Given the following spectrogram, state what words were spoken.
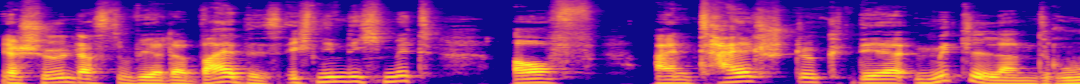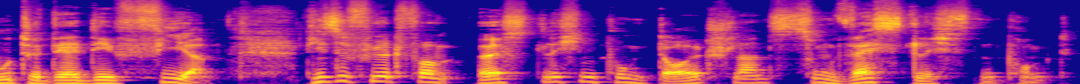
Ja, schön, dass du wieder dabei bist. Ich nehme dich mit auf ein Teilstück der Mittellandroute der D4. Diese führt vom östlichen Punkt Deutschlands zum westlichsten Punkt.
